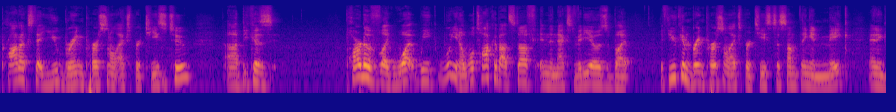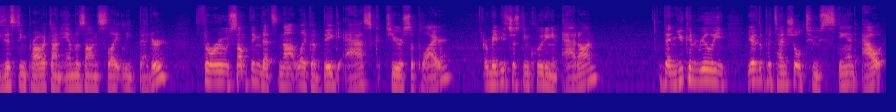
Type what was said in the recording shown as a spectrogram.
products that you bring personal expertise to uh, because part of like what we well, you know we'll talk about stuff in the next videos but if you can bring personal expertise to something and make an existing product on amazon slightly better through something that's not like a big ask to your supplier or maybe it's just including an add-on then you can really you have the potential to stand out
